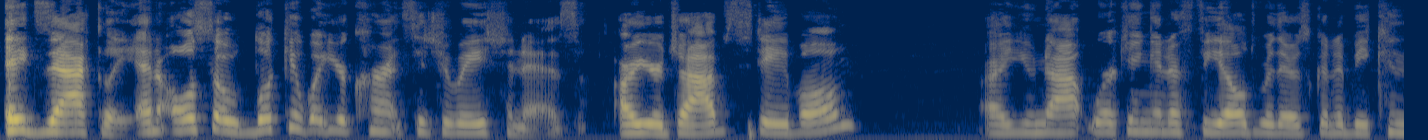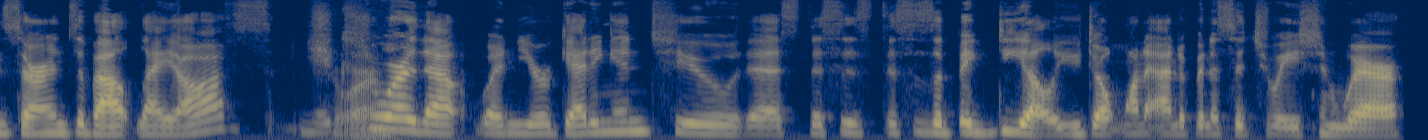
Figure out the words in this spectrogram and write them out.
Exactly. And also look at what your current situation is. Are your jobs stable? Are you not working in a field where there's going to be concerns about layoffs? Make sure. sure that when you're getting into this, this is this is a big deal. You don't want to end up in a situation where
